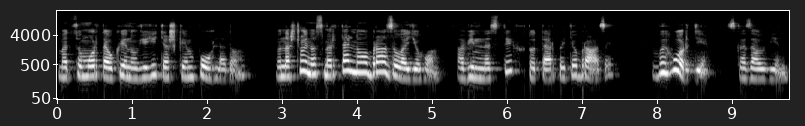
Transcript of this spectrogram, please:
Мецоморте окинув її тяжким поглядом. Вона щойно смертельно образила його, а він не з тих, хто терпить образи. Ви горді, сказав він.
